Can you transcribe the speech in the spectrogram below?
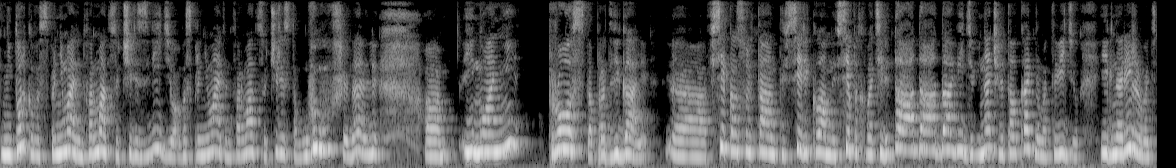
не только воспринимают информацию через видео, а воспринимают информацию через там уши, да, или, и, но они просто продвигали Э, все консультанты, все рекламные, все подхватили, да, да, да, видео, и начали толкать нам это видео, и игнорировать,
